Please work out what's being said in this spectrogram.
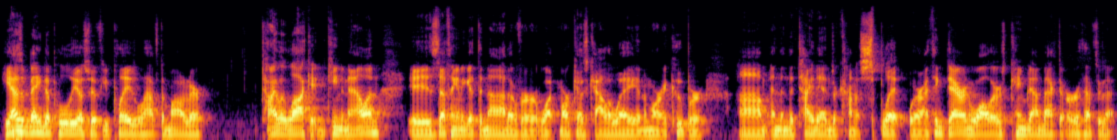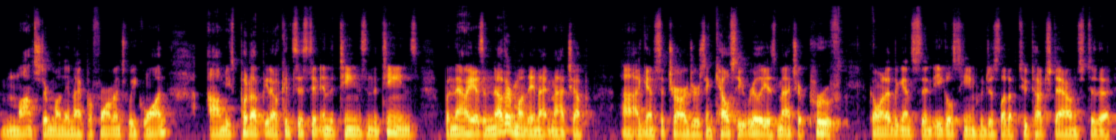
he hasn't banged up Julio. So if he plays, we'll have to monitor. Tyler Lockett and Keenan Allen is definitely going to get the nod over what Marquez Callaway and Amari Cooper. Um, and then the tight ends are kind of split, where I think Darren Waller came down back to earth after that monster Monday night performance week one. Um, he's put up, you know, consistent in the teens in the teens, but now he has another Monday night matchup uh, against the Chargers, and Kelce really is matchup proof going up against an Eagles team who just let up two touchdowns to the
